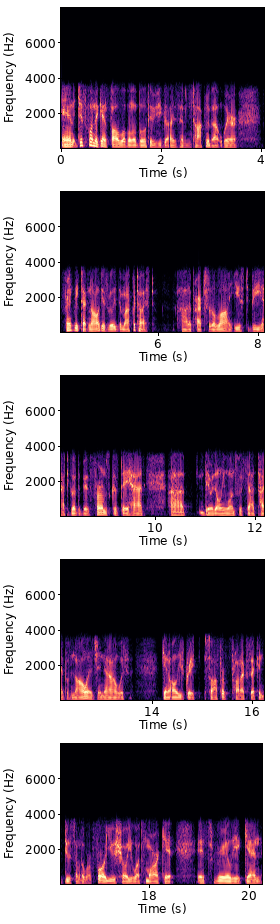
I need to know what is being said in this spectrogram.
And just want to again follow up on what both of you guys have been talking about, where frankly technology is really democratized uh, the practice of the law. It used to be you had to go to the big firms because they had uh, they were the only ones with that type of knowledge, and now with again all these great software products that can do some of the work for you, show you what's market. It's really again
